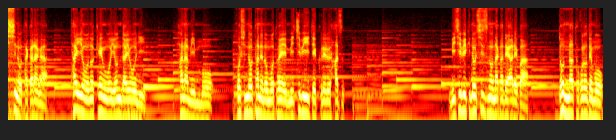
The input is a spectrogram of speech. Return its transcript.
騎士の宝が太陽の剣を呼んだように花民も星の種のもとへ導いてくれるはず。導きの地図の中であればどんなところでも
